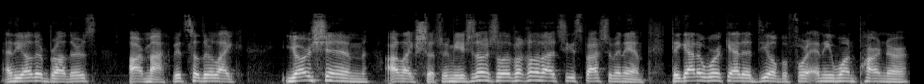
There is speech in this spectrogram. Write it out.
and the other brothers are makbid, so they're like Yarshim are like Shutrim. They got to work out a deal before any one partner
